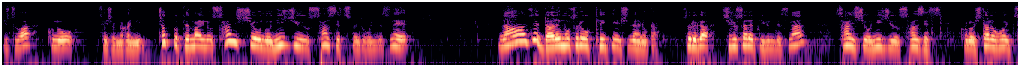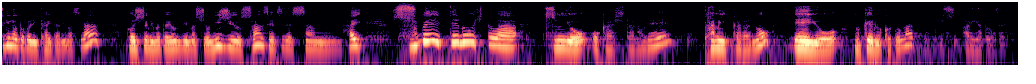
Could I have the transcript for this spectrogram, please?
実はこの聖書の中にちょっと手前の3章の23節というところにですねなぜ誰もそれを経験しないのかそれが記されているんですが3章23節この下の方に次のところに書いてありますがご一緒にまた読んでみましょう。23節です3はい「すべての人は罪を犯したので神からの栄誉を受けることができず」ありがとうございます。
